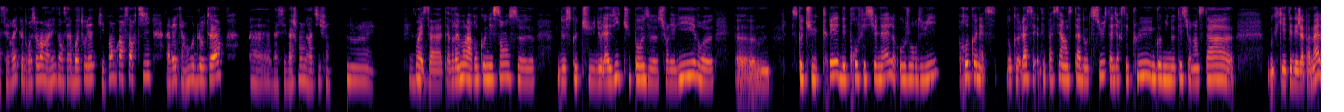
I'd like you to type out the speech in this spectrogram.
c'est vrai que de recevoir un livre dans sa boîte aux lettres qui n'est pas encore sorti avec un mot de l'auteur, bah, c'est vachement gratifiant. Ouais, ça, tu as vraiment la reconnaissance euh, de ce que tu, de la vie que tu poses sur les livres, euh, ce que tu crées, des professionnels aujourd'hui reconnaissent. Donc là, tu es passé à un stade au-dessus, c'est-à-dire que c'est plus une communauté sur Insta, qui était déjà pas mal.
